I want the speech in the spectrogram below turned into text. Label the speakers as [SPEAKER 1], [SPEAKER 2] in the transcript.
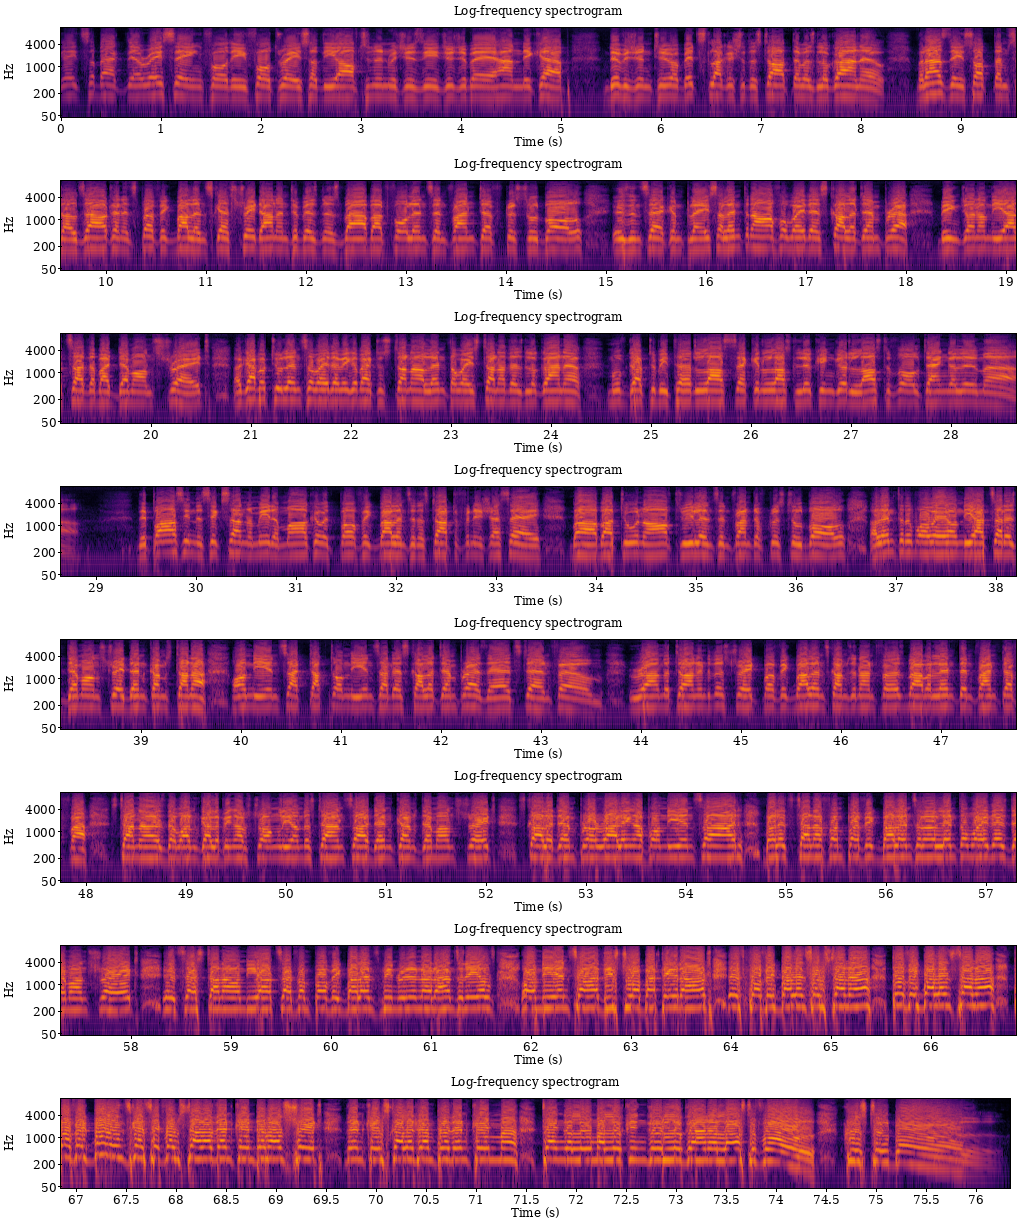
[SPEAKER 1] Gates are back. They're racing for the fourth race of the afternoon, which is the Jujube Handicap Division 2. A bit sluggish at the start, there was Lugano. But as they sort themselves out and its perfect balance gets straight down into business by about four lengths in front of Crystal Ball is in second place. A length and a half away, there's Scarlet Emperor being joined on the outside there by Demonstrate. A gap of two lengths away, there we go back to Stunner. A length away, Stunner. There's Lugano moved up to be third last, second last, looking good. Last of all, Tangaluma. They pass in the 600 meter marker with perfect balance in a start to finish essay by about two and a half, three lengths in front of Crystal Ball. A length away on the outside as Demonstrate. Then comes Stunner on the inside, tucked on the inside as Scarlet Emperor as the headstand firm. Round the turn into the straight, perfect balance comes in on first by a length in front of uh, Stunner is the one galloping up strongly on the stand side. Then comes Demonstrate. Scarlet Emperor rallying up on the inside, but it's Stunner from perfect balance and a length away there's Demonstrate. It's a Stunner on the outside from perfect balance being ridden out hands and heels on the inside. These two are batting it out. It's perfect balance from Stunner. Perfect balance Stunner. Perfect balance gets it from Stunner. Then came Demonstrate. Then came Scarlet Emperor. Then came uh, Tangaluma looking good. Lugano last of all. Crystal Ball.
